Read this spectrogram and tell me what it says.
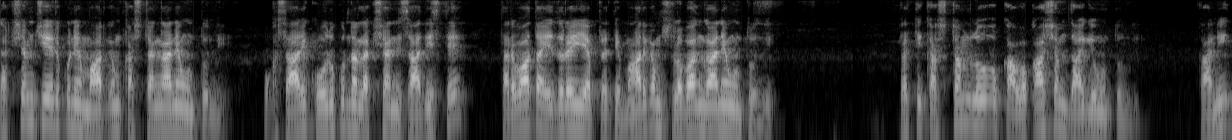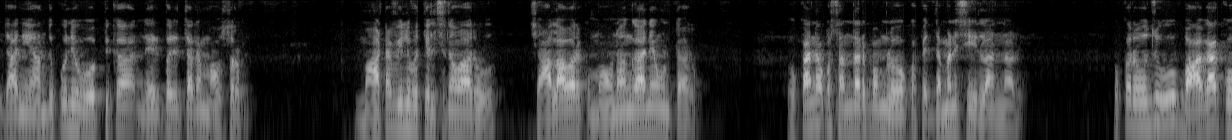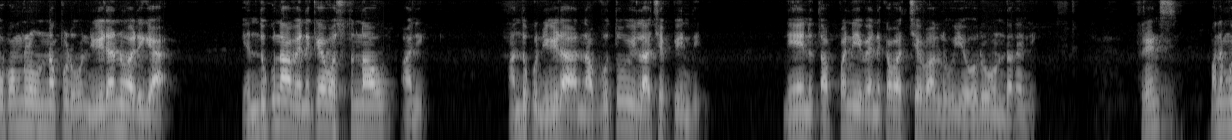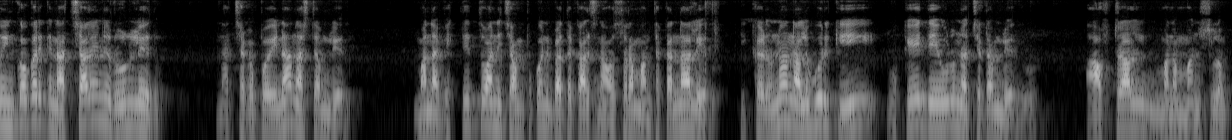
లక్ష్యం చేరుకునే మార్గం కష్టంగానే ఉంటుంది. ఒకసారి కోరుకున్న లక్ష్యాన్ని సాధిస్తే తర్వాత ఎదురయ్యే ప్రతి మార్గం సులభంగానే ఉంటుంది. ప్రతి కష్టంలో ఒక అవకాశం దాగి ఉంటుంది. కానీ దాన్ని అందుకునే ఓపిక నేర్పరితనం అవసరం. మాట విలువ తెలిసిన వారు చాలా వరకు మౌనంగానే ఉంటారు. ఒకానొక సందర్భంలో ఒక పెద్ద మనిషి ఇలా అన్నాడు. ఒకరోజు బాగా కోపంలో ఉన్నప్పుడు నీడను అడిగా ఎందుకు నా వెనకే వస్తున్నావు? అని. అందుకు నీడ నవ్వుతూ ఇలా చెప్పింది. నేను తప్ప నీ వెనక వచ్చేవాళ్ళు ఎవరూ ఉండరని. ఫ్రెండ్స్ మనము ఇంకొకరికి నచ్చాలని రూల్ లేదు. నచ్చకపోయినా నష్టం లేదు. మన వ్యక్తిత్వాన్ని చంపుకొని బ్రతకాల్సిన అవసరం అంతకన్నా లేదు. ఇక్కడున్న నలుగురికి ఒకే దేవుడు నచ్చటం లేదు. ఆఫ్టర్ ఆల్ మనం మనుషులం.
